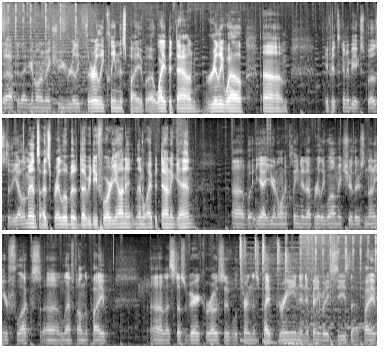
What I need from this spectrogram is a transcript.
So after that, you're gonna wanna make sure you really thoroughly clean this pipe. Uh, wipe it down really well. Um, if it's gonna be exposed to the elements, I'd spray a little bit of WD-40 on it and then wipe it down again. Uh, but yeah, you're gonna wanna clean it up really well. Make sure there's none of your flux uh, left on the pipe. Uh, that stuff's very corrosive. Will turn this pipe green, and if anybody sees that pipe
